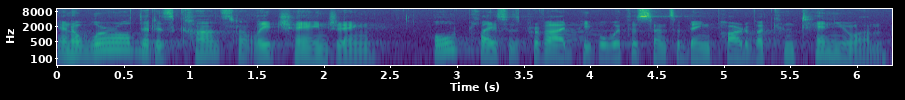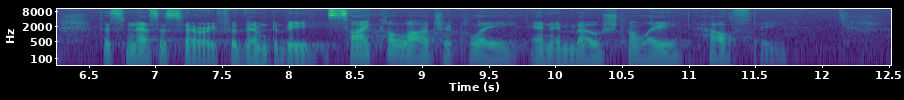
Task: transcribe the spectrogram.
In a world that is constantly changing, Old places provide people with a sense of being part of a continuum that's necessary for them to be psychologically and emotionally healthy.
